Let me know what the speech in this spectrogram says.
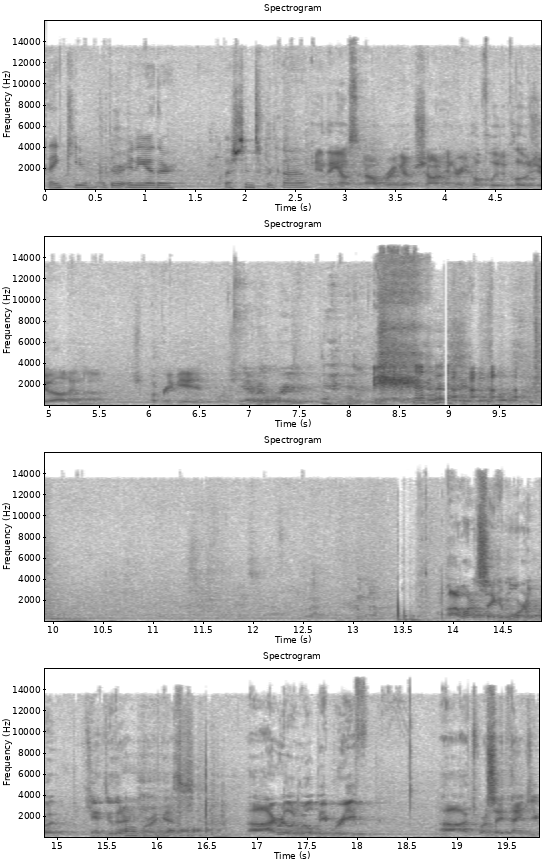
thank you. Are there any other questions for Kyle? Anything else, and I'll bring up Sean Henry, hopefully to close you out in a abbreviated portion. Yeah, real brief. I want to say good morning, but can't do that anymore, I guess. Uh, I really will be brief. Uh, I just want to say thank you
